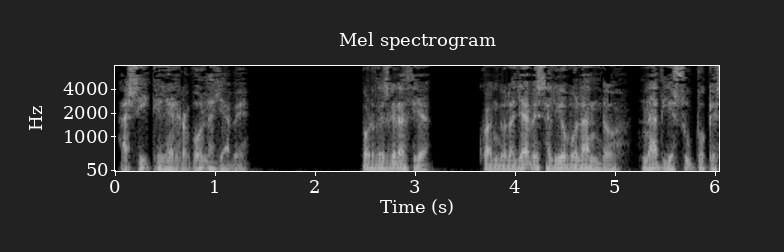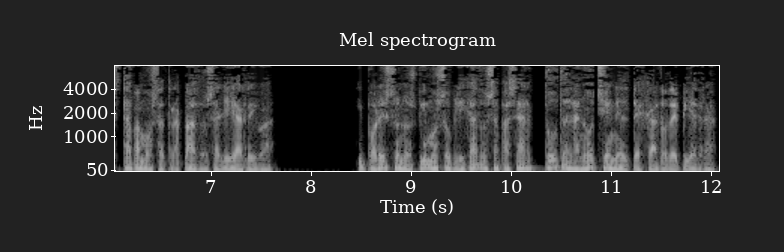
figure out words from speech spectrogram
así que le robó la llave. Por desgracia, cuando la llave salió volando, nadie supo que estábamos atrapados allí arriba, y por eso nos vimos obligados a pasar toda la noche en el tejado de piedra,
